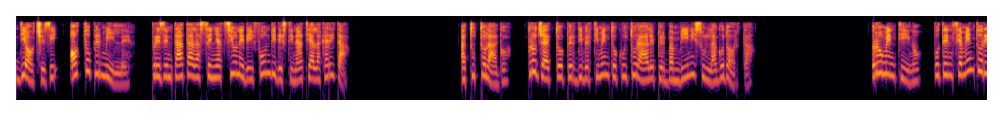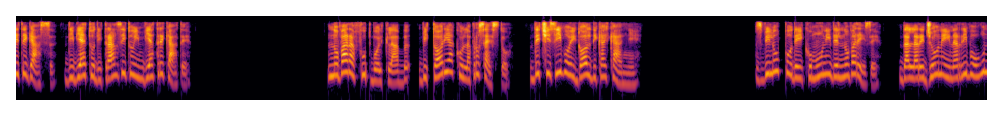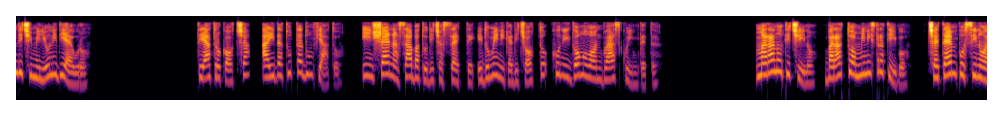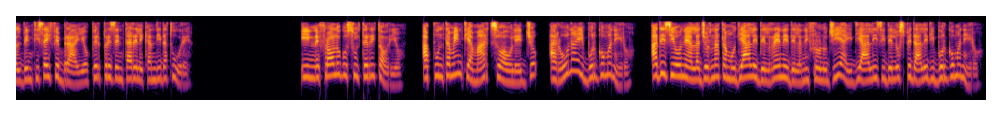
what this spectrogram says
Diocesi, 8 per 1000. Presentata all'assegnazione dei fondi destinati alla carità. A tutto lago. Progetto per divertimento culturale per bambini sul lago d'Orta. Romentino, potenziamento rete gas, divieto di transito in via Trecate. Novara Football Club, vittoria con la Prosesto. Decisivo il gol di Calcagni. Sviluppo dei comuni del Novarese. Dalla regione in arrivo 11 milioni di euro. Teatro Coccia, Aida tutta d'un fiato. In scena sabato 17 e domenica 18 con il Gomo One Brass Quintet. Marano Ticino, baratto amministrativo. C'è tempo sino al 26 febbraio per presentare le candidature. Il nefrologo sul territorio. Appuntamenti a marzo a Oleggio, Arona e Borgomanero. Adesione alla giornata mondiale del rene e della nefrologia e dialisi dell'ospedale di Borgomanero.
